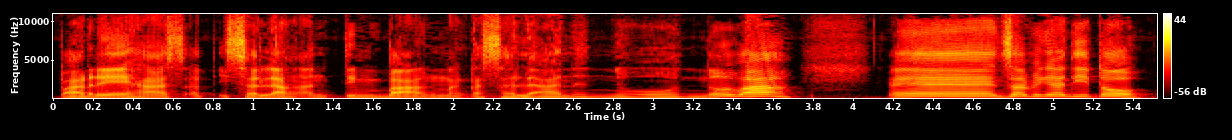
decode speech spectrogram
parehas at isa lang ang timbang ng kasalanan yun. No ba? And sabi nga dito,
